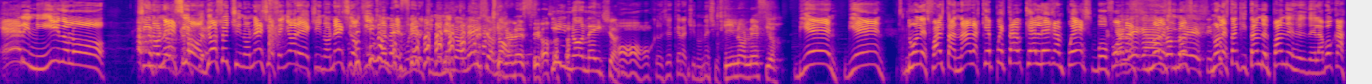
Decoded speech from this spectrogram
Eres mi ídolo. Chino necio. Yo soy chino necio, señores. Chino necio. Aquí Chino siempre, forever, chino necio. Chino Nation, Chino no. necio. Chino Nation. Oh, oh, oh, que decía que era chino necio. Chino necio. Bien, bien. No les falta nada. ¿Qué, pues, tal- qué alegan, pues, bofonas? ¿Qué alegas, no les- hombre? no- Si no tú- le están quitando el pan de, de la boca,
